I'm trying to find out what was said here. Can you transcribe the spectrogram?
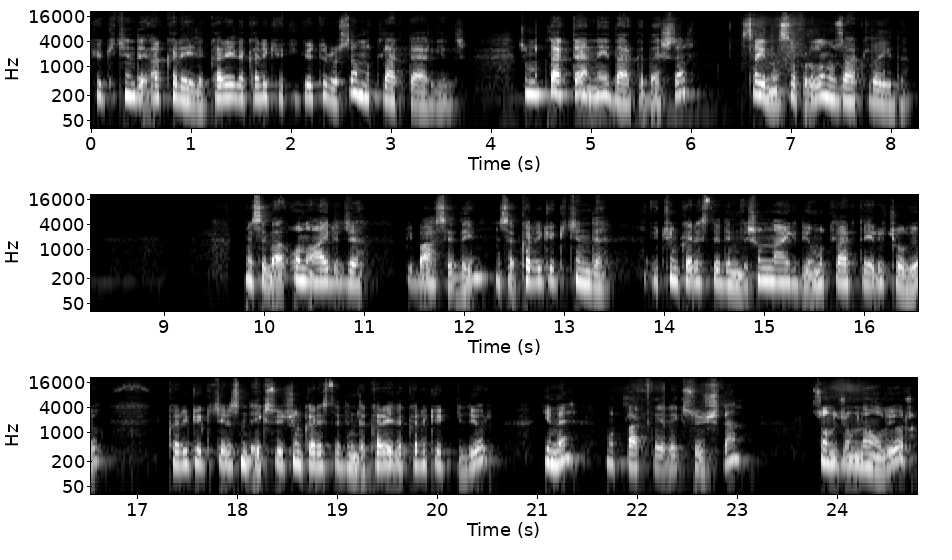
kök içinde a kare ile kare ile karekökü götürürsem mutlak değer gelir. Şimdi mutlak değer neydi arkadaşlar? Sayının sıfır olan uzaklığıydı. Mesela onu ayrıca bir bahsedeyim. Mesela karekök içinde 3'ün karesi dediğimde şunlar gidiyor. Mutlak değer 3 oluyor. Karekök içerisinde eksi 3'ün karesi dediğimde kare ile karekök gidiyor. Yine mutlak değer eksi 3'ten sonucum ne oluyor?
